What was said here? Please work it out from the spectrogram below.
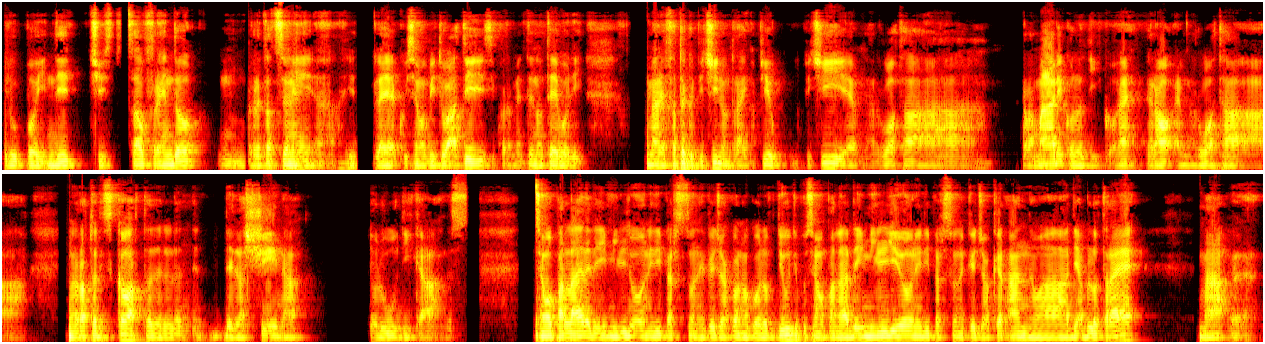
sviluppo indie ci sta offrendo prestazioni ai play a cui siamo abituati sicuramente notevoli. Ma il fatto che il PC non traina più, il PC è una ruota, ramarico lo dico, eh, però è una ruota, una ruota di scorta del, della scena ludica. Possiamo parlare dei milioni di persone che giocano a Call of Duty, possiamo parlare dei milioni di persone che giocheranno a Diablo 3, ma eh,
